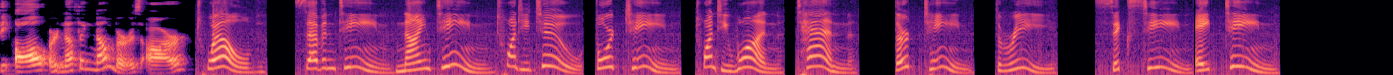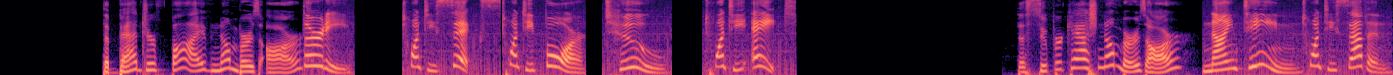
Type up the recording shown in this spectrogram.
The all or nothing numbers are twelve, seventeen, nineteen, twenty-two, fourteen, twenty-one, ten, thirteen, three, sixteen, eighteen, the Badger five numbers are thirty, twenty-six, twenty-four, two, twenty-eight, the Super Cash numbers are 19, 27,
